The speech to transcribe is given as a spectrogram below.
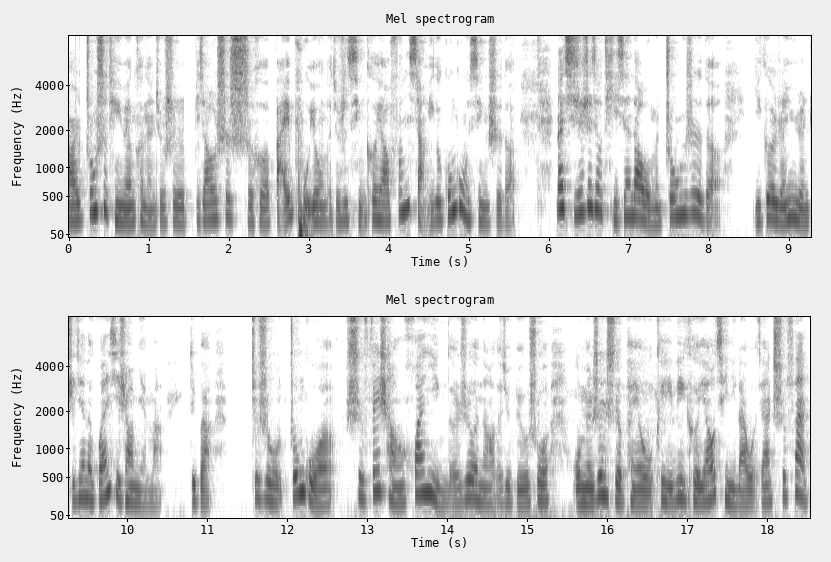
而中式庭园可能就是比较是适合摆谱用的，就是请客要分享一个公共性质的。那其实这就体现到我们中日的一个人与人之间的关系上面嘛，对吧？就是中国是非常欢迎的、热闹的。就比如说，我们认识的朋友，我可以立刻邀请你来我家吃饭。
